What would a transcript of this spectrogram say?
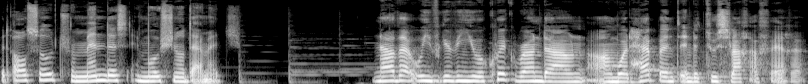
but also tremendous emotional damage. Now that we've given you a quick rundown on what happened in the toeslagaffaire,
